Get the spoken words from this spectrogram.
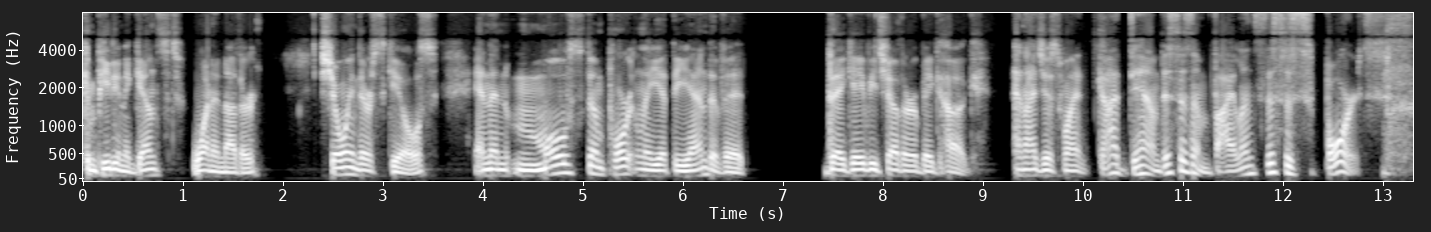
competing against one another showing their skills. And then, most importantly, at the end of it, they gave each other a big hug. And I just went, God damn, this isn't violence. This is sports.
